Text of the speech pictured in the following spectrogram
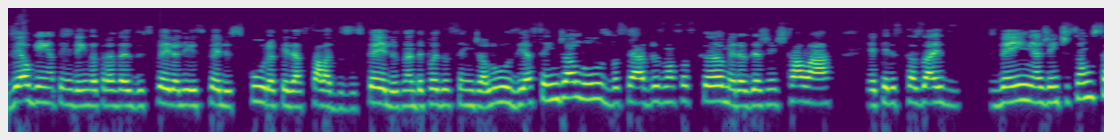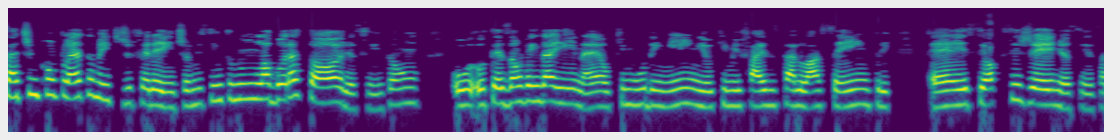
ver alguém atendendo através do espelho, ali o espelho escuro, aquele a sala dos espelhos, né? Depois acende a luz e acende a luz, você abre as nossas câmeras e a gente está lá. E aqueles casais vem, a gente, são um setting completamente diferente. Eu me sinto num laboratório, assim. Então, o, o tesão vem daí, né? O que muda em mim e o que me faz estar lá sempre é esse oxigênio, assim, essa,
